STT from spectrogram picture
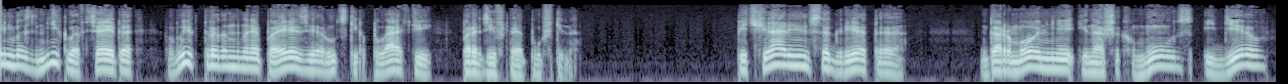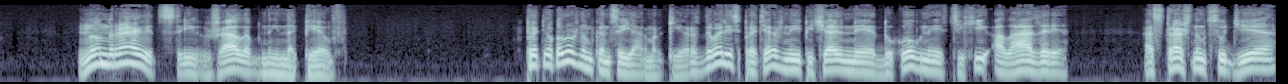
и возникла вся эта выстраданная поэзия русских плачей, породившая Пушкина. Печалью согрета гармония и наших муз, и дев, но нравится их жалобный напев. В противоположном конце ярмарки раздавались протяжные печальные духовные стихи о Лазаре, о страшном суде,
